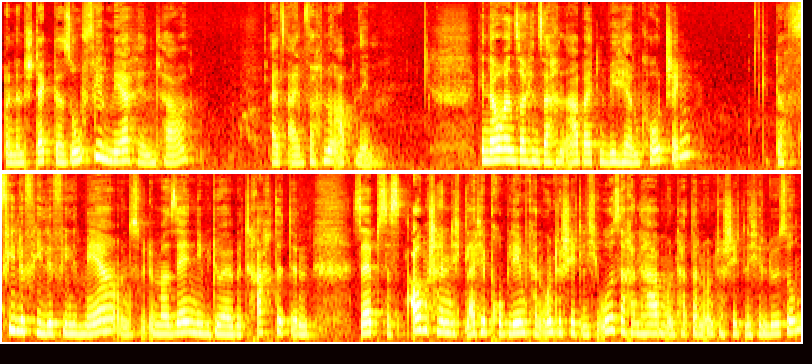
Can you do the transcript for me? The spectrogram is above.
Und dann steckt da so viel mehr hinter, als einfach nur abnehmen. Genau an solchen Sachen arbeiten wir hier im Coaching. Es gibt noch viele, viele, viele mehr und es wird immer sehr individuell betrachtet, denn selbst das augenscheinlich gleiche Problem kann unterschiedliche Ursachen haben und hat dann unterschiedliche Lösungen.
